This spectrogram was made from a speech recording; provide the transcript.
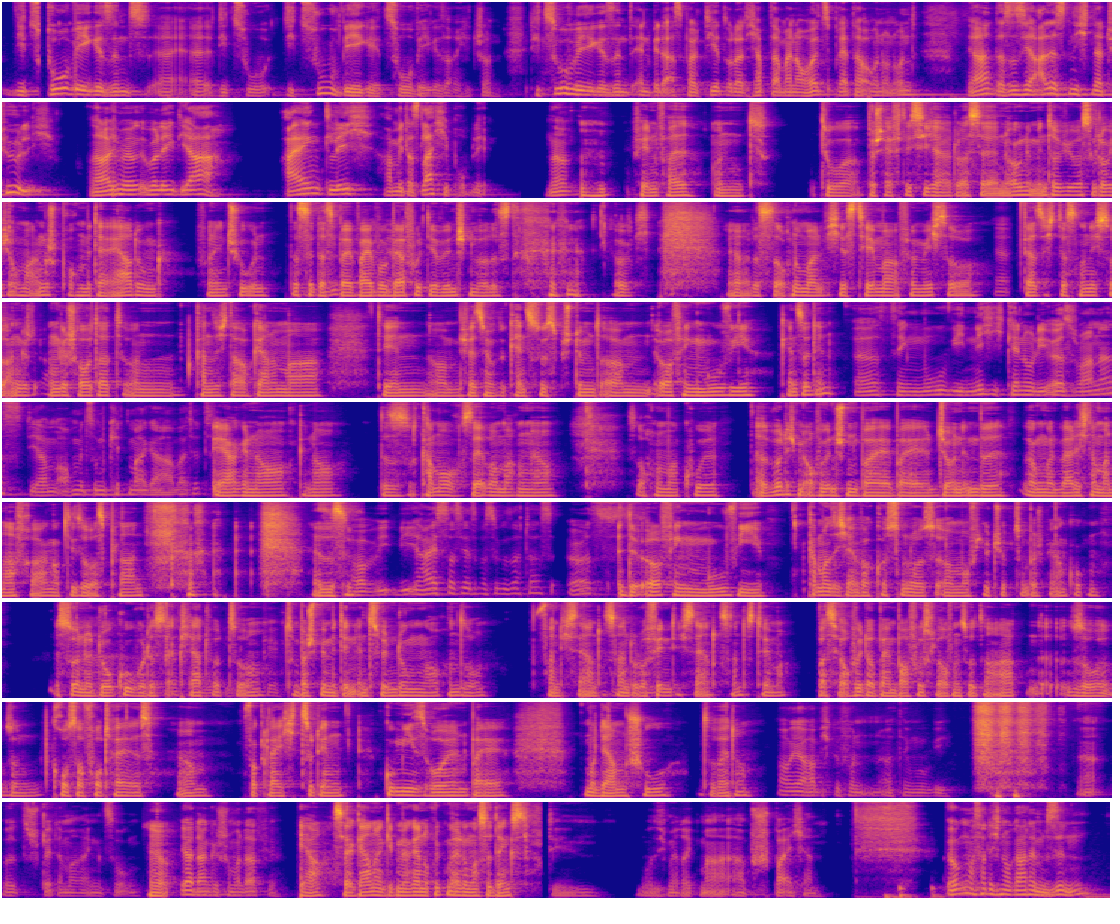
Die Zoowege sind äh, äh die zu die Zuwege, Zoowege sage ich jetzt schon. Die Zuwege sind entweder asphaltiert oder ich habe da meine Holzbretter und und und. Ja, das ist ja alles nicht natürlich. Und dann habe ich mir überlegt, ja, eigentlich haben wir das gleiche Problem. Ne? Mhm, auf jeden Fall. Und du beschäftigst dich ja, du hast ja in irgendeinem Interview, hast du, glaube ich, auch mal angesprochen mit der Erdung von den Schuhen, dass du das mhm. bei Vivo ja. Barefoot dir wünschen würdest. glaube ich. Ja, das ist auch nochmal ein wichtiges Thema für mich so. Ja. Wer sich das noch nicht so ange angeschaut hat und kann sich da auch gerne mal den, ähm, ich weiß nicht, kennst du es bestimmt, ähm, Earthing Movie, kennst du den? Earthing Movie nicht, ich kenne nur die Earth Runners, die haben auch mit so einem Kit mal gearbeitet. Ja, genau, genau. Das kann man auch selber machen, ja. Ist auch nochmal cool. Also würde ich mir auch wünschen bei, bei Joe Nimble. Irgendwann werde ich da mal nachfragen, ob die sowas planen. also Aber wie, wie heißt das jetzt, was du gesagt hast? Earth? The Earthing Movie. Kann man sich einfach kostenlos ähm, auf YouTube zum Beispiel angucken. Ist so eine Doku, wo das erklärt wird, so okay. zum Beispiel mit den Entzündungen auch und so. Fand ich sehr interessant oder finde ich sehr interessantes Thema. Was ja auch wieder beim Barfußlaufen so, so, so ein großer Vorteil ist, ja, im Vergleich zu den Gummisohlen bei modernem Schuh und so weiter. Oh ja, habe ich gefunden, Earthing Movie. ja, wird später mal reingezogen. Ja. Ja, danke schon mal dafür. Ja, sehr gerne. Gib mir gerne Rückmeldung, was du denkst. Den muss ich mir direkt mal abspeichern. Irgendwas hatte ich noch gerade im Sinn.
